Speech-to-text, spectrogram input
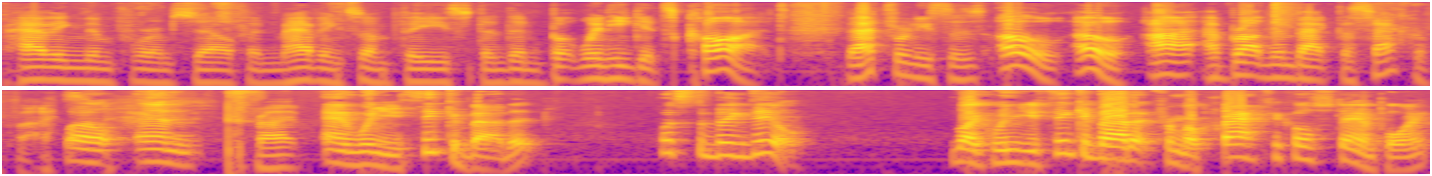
having them for himself, and having some feast. And then, but when he gets caught, that's when he says, "Oh, oh, I, I brought them back to sacrifice." Well, and right? and when you think about it, what's the big deal? Like when you think about it from a practical standpoint,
